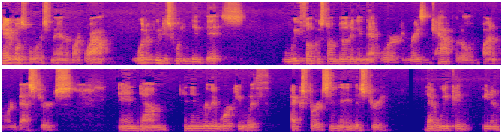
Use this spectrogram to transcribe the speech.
tables for us, man. Of like, wow, what if we just went and did this? And we focused on building a network and raising capital and finding more investors and, um, and then really working with experts in the industry that we could, you know,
